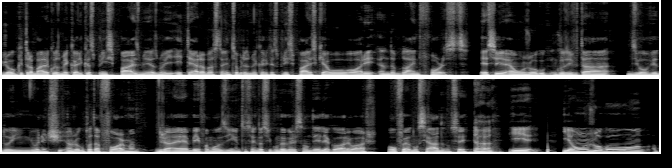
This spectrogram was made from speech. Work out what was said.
jogo que trabalha com as mecânicas principais mesmo, e itera bastante sobre as mecânicas principais, que é o Ori and the Blind Forest. Esse é um jogo que, inclusive, está desenvolvido em Unity, é um jogo plataforma, já é bem famosinho, tá saindo a segunda versão dele agora, eu acho. Ou foi anunciado, não sei. Uhum. E, e é um jogo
